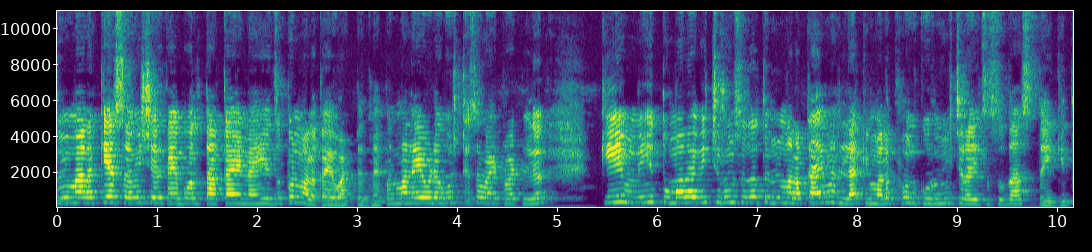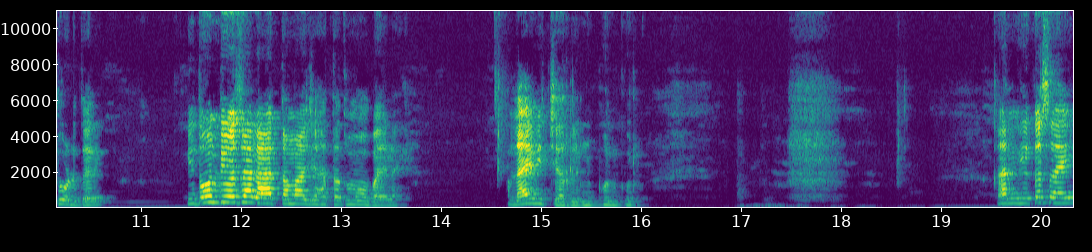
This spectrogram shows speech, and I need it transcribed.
तुम्ही मला केसाविषयी काय बोलता काय नाही ह्याचं पण मला काही वाटत नाही. पण मला एवढ्या गोष्टीचं वाईट वाटलं की मी तुम्हाला विचारून सुद्धा तुम्ही मला काय म्हणला की मला फोन करून विचारायचं सुद्धा असतंय की थोडं तरी ही दोन दिवस झाला आता माझ्या हातात मोबाईल आहे. नाही विचारलं मी फोन करून. कारण की कसं आहे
